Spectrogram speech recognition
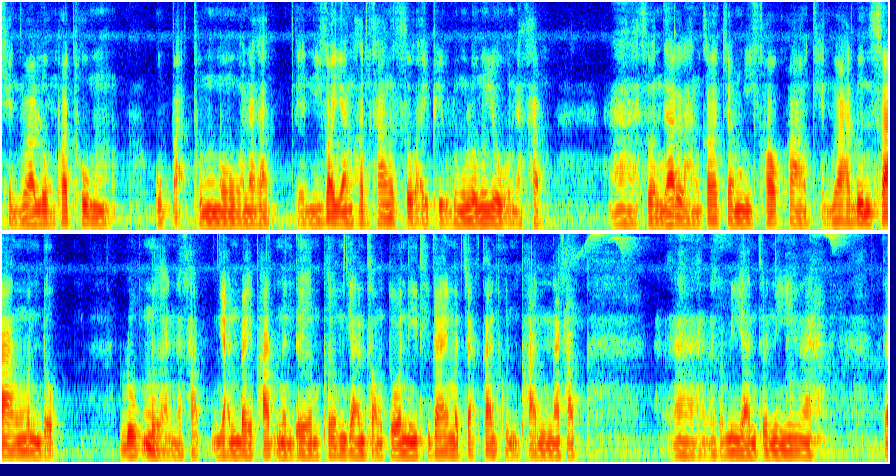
เขียนว่าหลวงพ่อทุ่มอุปทุมโมนะครับเดี๋ยวนี้ก็ยังค่อนข้างสวยผิวลุงๆอยู่นะครับอ่าส่วนด้านหลังก็จะมีข้อความเขียนว่ารุ่นสร้างมนดบ รูปเหมือนนะครับ ยันใบพัดเหมือนเดิม เพิ่มยันสองตัวนี้ที่ได้มาจากท่านขุนพันธ์นะครับอ่าแล้วก็มียันตัวนี้นะแต่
